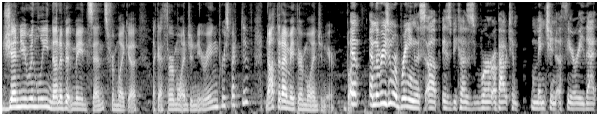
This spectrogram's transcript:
genuinely, none of it made sense from like a like a thermal engineering perspective. Not that I'm a thermal engineer, but and, and the reason we're bringing this up is because we're about to mention a theory that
